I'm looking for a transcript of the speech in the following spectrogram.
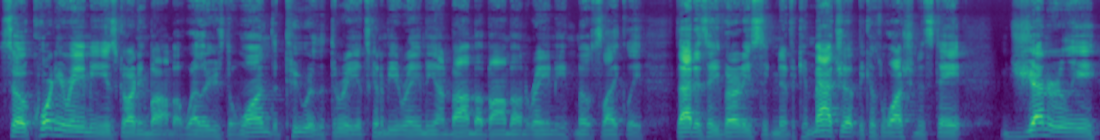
So Courtney Ramey is guarding Bamba. Whether he's the one, the two, or the three, it's going to be Ramey on Bamba, Bamba on Ramey, most likely. That is a very significant matchup because Washington State generally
